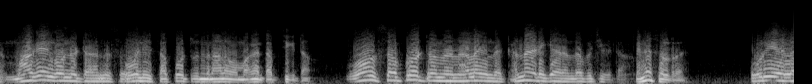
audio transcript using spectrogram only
என் மகன் கொண்டுட்டான்னு சொல்லி போலீஸ் சப்போர்ட் இருந்தனால உன் மகன் தப்பிச்சுக்கிட்டான். உன் சப்போர்ட் இருந்தனால இந்த கண்ணாடிக்காரன் தப்பிச்சுக்கிட்டான். என்ன சொல்ற? புரியல.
